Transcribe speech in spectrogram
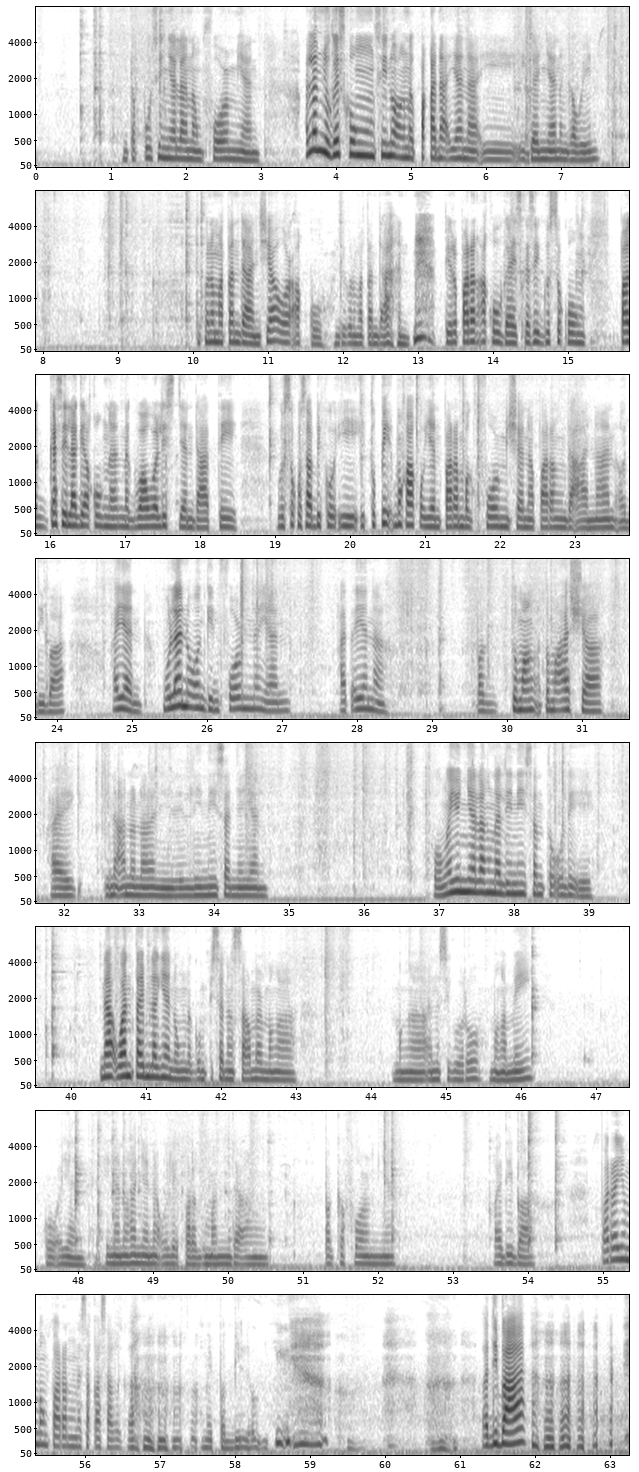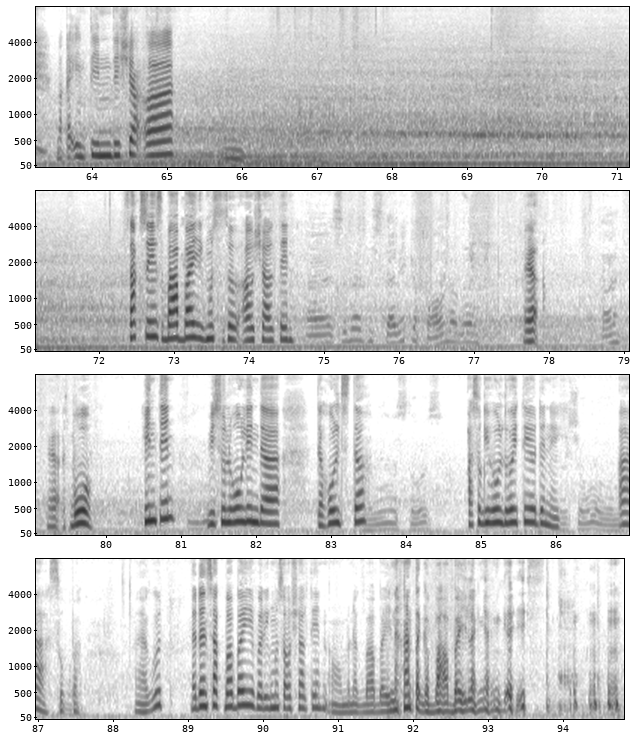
Tapusin niya lang ng form yan. Alam nyo guys kung sino ang nagpakana yan na i-ganyan ang gawin? Hindi ko na matandaan siya or ako. Hindi ko na matandaan. Pero parang ako guys kasi gusto kong pag kasi lagi akong na, nagwawalis diyan dati. Gusto ko sabi ko i- itupi mo ka ko yan para mag-form siya na parang daanan o di ba? Ayan, mula noon gin-form na yan at ayan na. Pag tumang, tumaas siya ay inaano na nilinisan niya yan. O ngayon niya lang nalinisan to uli eh. Na one time lang yan nung nag-umpisa ng summer mga mga ano siguro, mga May. O ayan, inanuhan niya na uli para gumanda ang pagka-form niya. O diba? Para yung bang parang nasa kasal ka. May pabilog. o diba? Nakaintindi siya. Ah. Mm. Sakso is babay, ik moest zo ausschalten. Äh, sind wir bis da weggefahren, aber. Ja, Ja, ja. Wo? Hinten? We should hold in the, the holster. wenn das da ist. Aso gihold heute oder nicht? Schon, aber. Ah, super. Ja, good. Ya, dan sak babay, balik mo sa Oshalten. Oh, nagbabay na. Taga-babay lang yan, guys.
